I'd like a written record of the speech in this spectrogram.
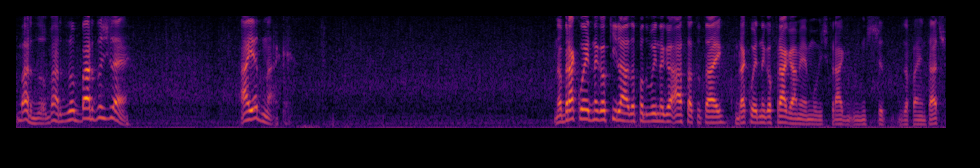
Bardzo, bardzo, bardzo źle. A jednak. No brakło jednego killa do podwójnego asa tutaj. Brakło jednego fraga, miałem mówić frag, musicie zapamiętać.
